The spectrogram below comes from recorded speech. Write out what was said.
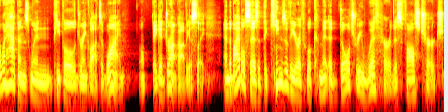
Now, what happens when people drink lots of wine? Well, they get drunk, obviously. And the Bible says that the kings of the earth will commit adultery with her, this false church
